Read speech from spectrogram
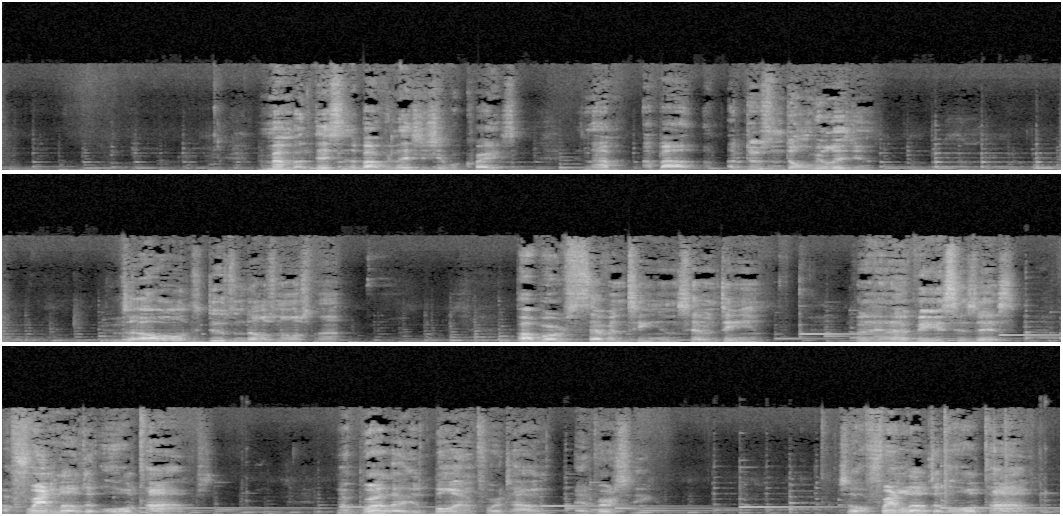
Remember, this is about relationship with Christ. Not about a do's and don't religion. People say, oh, these do's and don'ts. No, it's not. Proverbs 17 and 17 from the NIV says this A friend loves at all times. My brother is born for a time of adversity. So a friend loves at all times.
